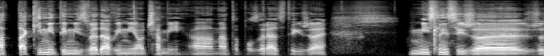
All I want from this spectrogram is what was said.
a takými tými zvedavými očami a na to pozerať. Takže myslím si, že, že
